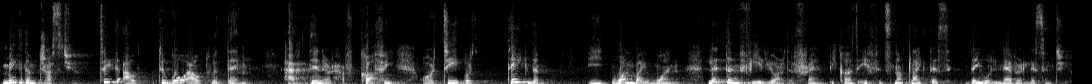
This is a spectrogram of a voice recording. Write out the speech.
Make them trust you. Take out to go out with them. Have dinner, have coffee or tea or take them one by one. Let them feel you are the friend because if it's not like this, they will never listen to you.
